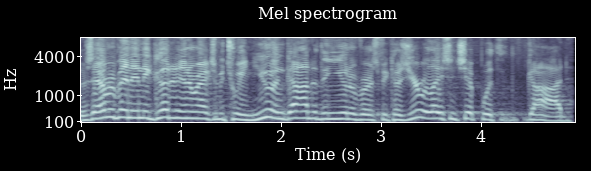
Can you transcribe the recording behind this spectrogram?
there's ever been any good interaction between you and God of the universe because your relationship with God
